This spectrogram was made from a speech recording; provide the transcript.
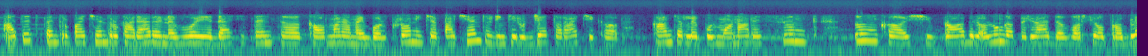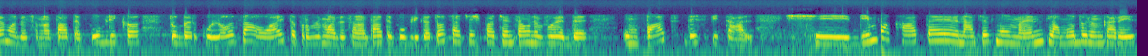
atât pentru pacientul care are nevoie de asistență ca urmare a unei boli cronice, pacientul din chirurgie toracică, cancerele pulmonare sunt încă și probabil o lungă perioadă vor fi o problemă de sănătate publică, tuberculoza, o altă problemă de sănătate publică. Toți acești pacienți au nevoie de un pat de spital. Și, din păcate, în acest moment, la modul în care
